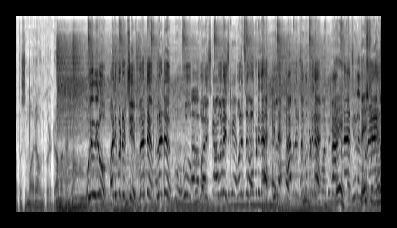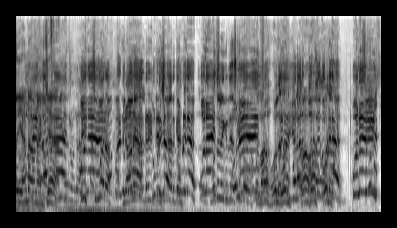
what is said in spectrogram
அப்ப சும்மா இரு, அவனுக்கு ஒரு டிராமா காட்டலாம் ஐயோ அடிபட்டுச்சு blood blood police police police கூப்பிடுங்க. இல்ல ஆம்புலன்ஸ் கூப்பிடுங்க. டேய், பேசிட்டு இருக்கும்போது ஏன்டா அவனை அடிச்ச? டேய். நானே ஆல்ரெடி டென்ஷனா இருக்கேன். முதல்ல இங்க எஸ்கேப் வா, ஓடு, ஓடு, வா, வா, ஓடு. போலீஸ்.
